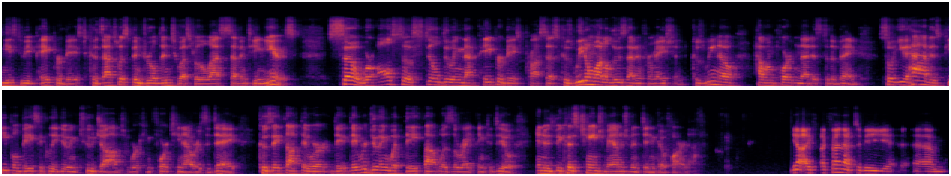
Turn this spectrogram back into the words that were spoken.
needs to be paper based, because that's what's been drilled into us for the last 17 years. So we're also still doing that paper-based process because we don't want to lose that information because we know how important that is to the bank. So what you have is people basically doing two jobs, working 14 hours a day because they thought they were they, they were doing what they thought was the right thing to do. And it was because change management didn't go far enough. Yeah, I, I found that to be um,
